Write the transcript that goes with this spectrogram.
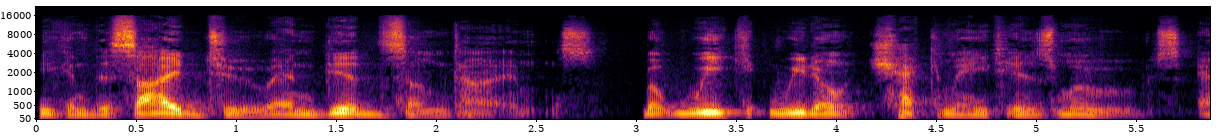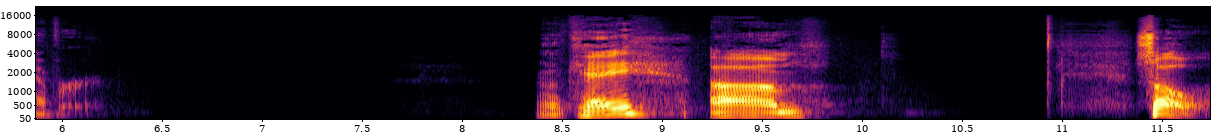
He can decide to and did sometimes, but we, we don't checkmate his moves ever. Okay? Um, so,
